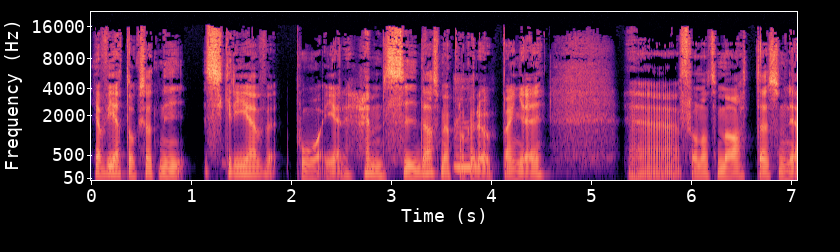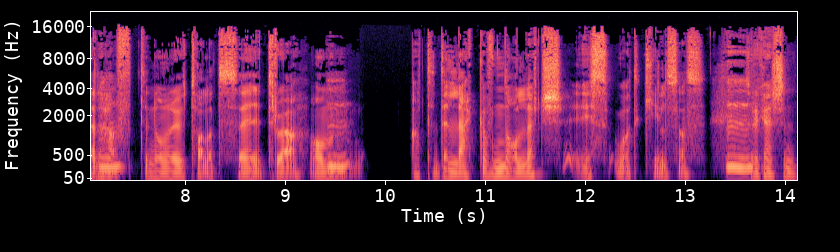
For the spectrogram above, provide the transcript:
jag vet också att ni skrev på er hemsida som jag plockade upp en grej eh, från något möte som ni hade Mm. haft. Någon hade uttalat sig, tror jag, om Mm. Att the lack of knowledge is what kills us. Mm. Så det är kanske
